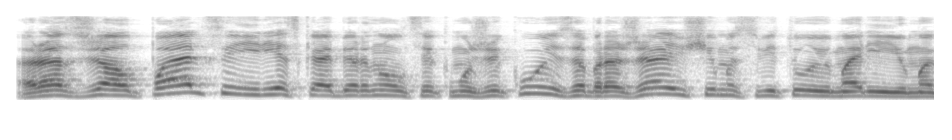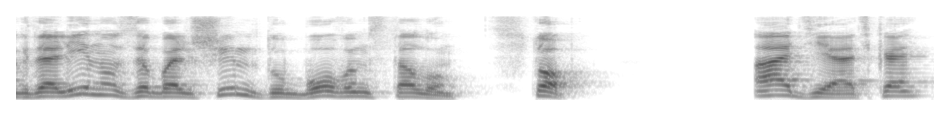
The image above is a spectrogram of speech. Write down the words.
Разжал пальцы и резко обернулся к мужику, изображающему святую Марию Магдалину за большим дубовым столом. Стоп! А дядька?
